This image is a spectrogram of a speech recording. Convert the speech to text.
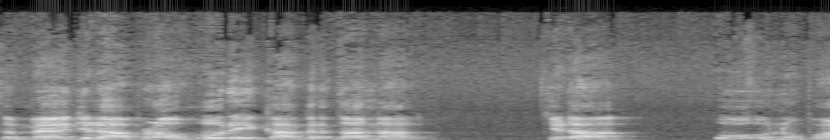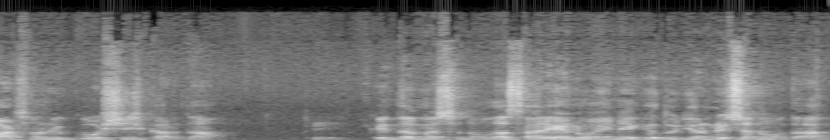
ਤੇ ਮੈਂ ਜਿਹੜਾ ਆਪਣਾ ਹੋਰ ਇਕਾਗਰਤਾ ਨਾਲ ਜਿਹੜਾ ਉਹ ਉਹਨੂੰ ਪਾਠ ਸੁਣਨ ਦੀ ਕੋਸ਼ਿਸ਼ ਕਰਦਾ। ਕਹਿੰਦਾ ਮੈਂ ਸੁਣਾਉਂਦਾ ਸਾਰਿਆਂ ਨੂੰ ਇਹ ਨਹੀਂ ਕਿ ਦੂਜਿਆਂ ਨੂੰ ਨਹੀਂ ਸੁਣਾਉਂਦਾ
